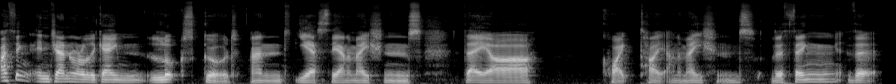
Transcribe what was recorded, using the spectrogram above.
I think in general the game looks good, and yes, the animations they are quite tight animations. The thing that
